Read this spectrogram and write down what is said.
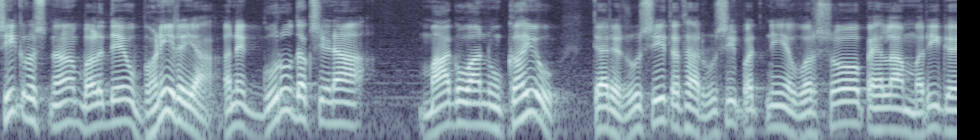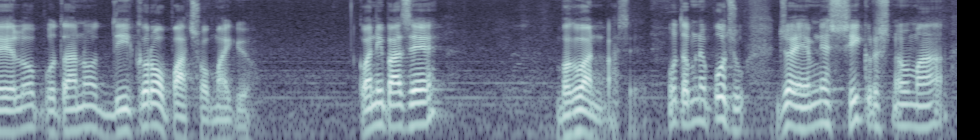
શ્રી કૃષ્ણ બળદેવ ભણી રહ્યા અને ગુરુ દક્ષિણા માગવાનું કહ્યું ત્યારે ઋષિ તથા ઋષિ પત્નીએ વર્ષો પહેલાં મરી ગયેલો પોતાનો દીકરો પાછો માગ્યો. કોની પાસે? ભગવાન પાસે. હું તમને પૂછું, જો એમને શ્રી કૃષ્ણમાં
